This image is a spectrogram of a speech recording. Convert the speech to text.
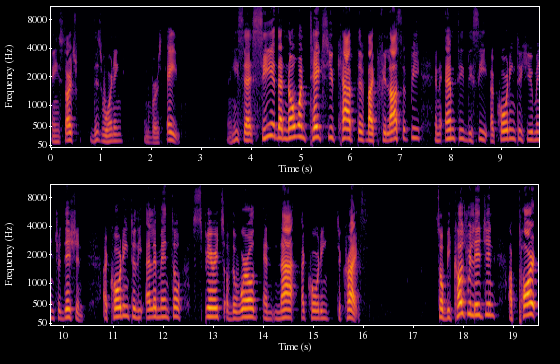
And he starts this warning in verse 8. And he says, See that no one takes you captive by philosophy and empty deceit, according to human tradition, according to the elemental spirits of the world, and not according to Christ. So, because religion apart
